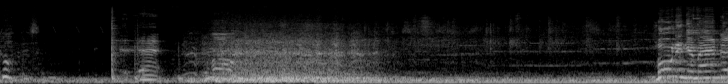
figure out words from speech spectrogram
Coffee. Uh, Morning, Amanda!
